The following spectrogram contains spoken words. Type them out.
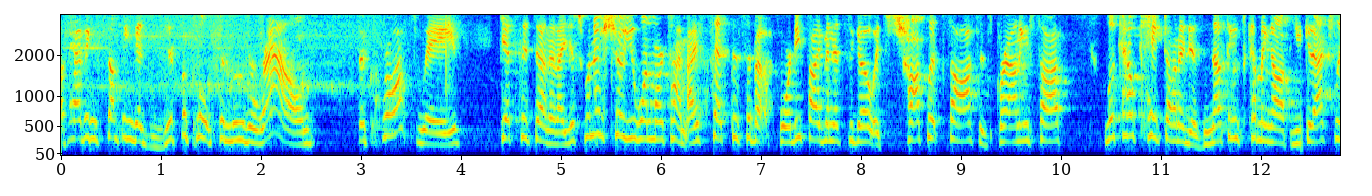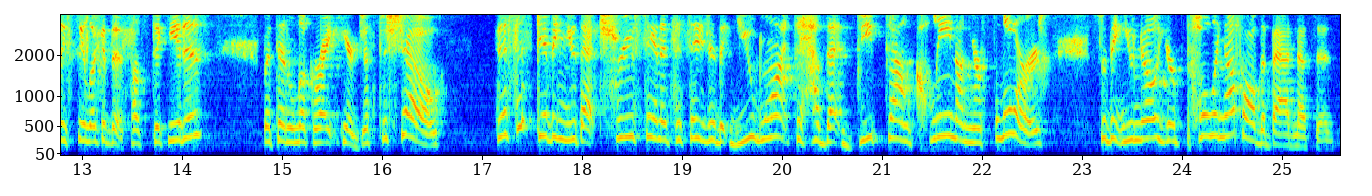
of having something that's difficult to move around, the Crosswave gets it done. And I just want to show you one more time. I set this about 45 minutes ago. It's chocolate sauce, it's brownie sauce. Look how caked on it is. Nothing's coming off. You can actually see, look at this, how sticky it is. But then look right here, just to show, this is giving you that true sanitization that you want to have that deep down clean on your floors so that you know you're pulling up all the bad messes.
